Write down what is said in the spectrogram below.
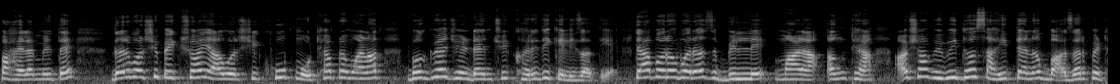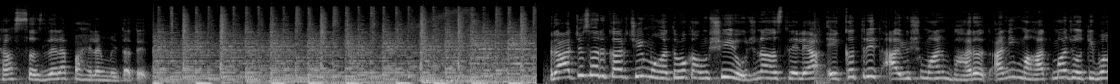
पाहायला मिळते दरवर्षीपेक्षा यावर्षी खूप मोठ्या प्रमाणात भगव्या झेंड्यांची खरेदी केली जाते त्याबरोबरच बिल्ले माळा अंगठ्या अशा विविध साहित्यानं बाजारपेठा सजलेल्या पाहायला मिळतात राज्य सरकारची महत्वाकांक्षी योजना असलेल्या एकत्रित आयुष्यमान भारत आणि महात्मा ज्योतिबा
